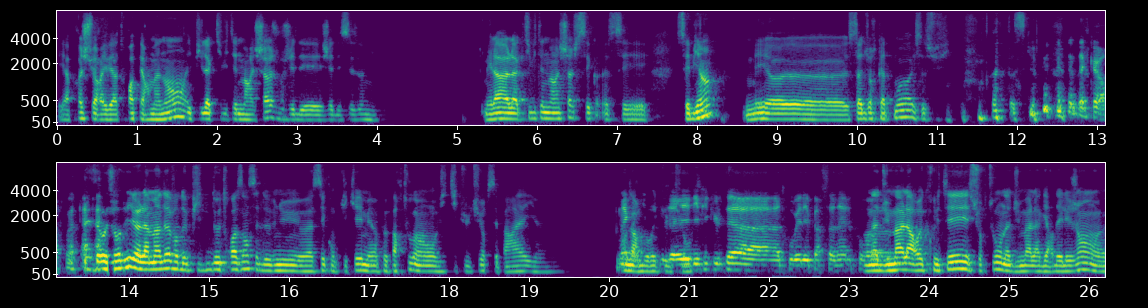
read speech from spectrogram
Et après, je suis arrivé à trois permanents. Et puis, l'activité de maraîchage où j'ai des, des saisonniers. Mais là, l'activité de maraîchage, c'est bien mais euh, ça dure quatre mois et ça suffit. D'accord. Aujourd'hui, la main-d'œuvre, depuis 2-3 ans, c'est devenu assez compliqué, mais un peu partout. Hein, en viticulture, c'est pareil. en arboriculture. Vous avez des difficultés à, trouver des personnels pour. On a du mal à recruter et surtout on a du mal à garder les gens.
